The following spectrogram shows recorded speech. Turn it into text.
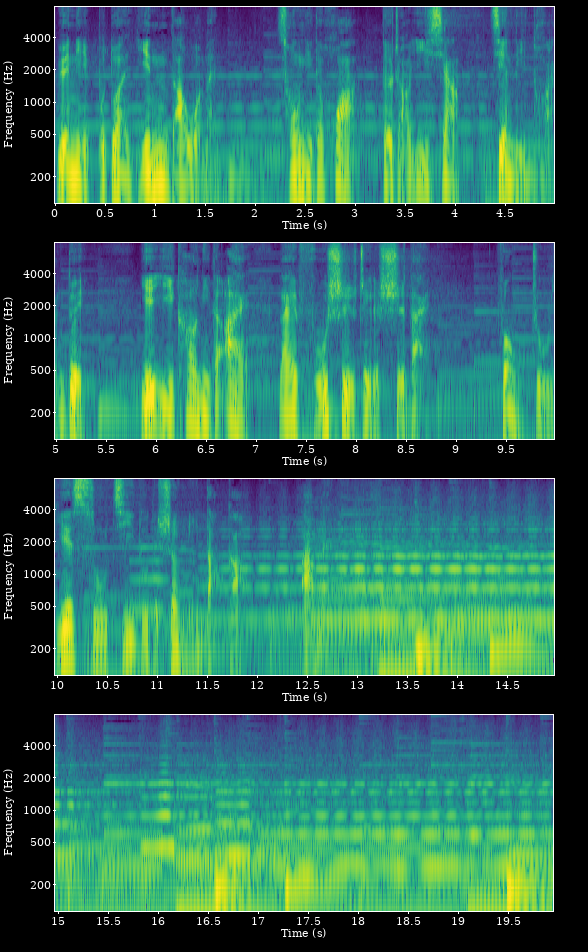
愿你不断引导我们，从你的话得着意向，建立团队，也依靠你的爱来服侍这个世代。奉主耶稣基督的圣名祷告，阿门。Thank you.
